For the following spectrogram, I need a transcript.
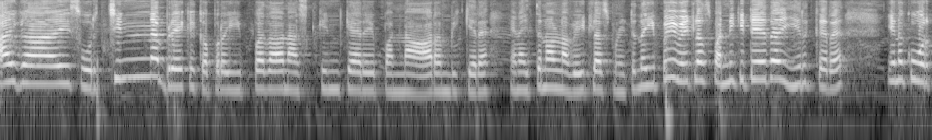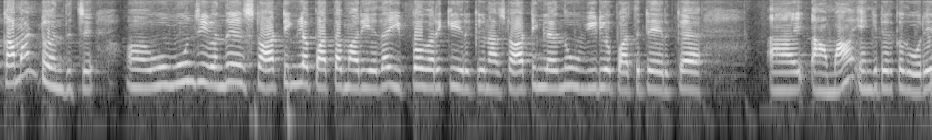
ஹாய் காய்ஸ் ஒரு சின்ன பிரேக்குக்கு அப்புறம் இப்போ தான் நான் ஸ்கின் கேரே பண்ண ஆரம்பிக்கிறேன். ஏன்னா இத்தனை நாள் நான் வெயிட் லாஸ் பண்ணிட்டு இருந்தேன். இப்போயும் வெயிட் லாஸ் பண்ணிக்கிட்டே தான் இருக்கிறேன். எனக்கு ஒரு கமெண்ட் வந்துச்சு. உன் மூஞ்சி வந்து ஸ்டார்டிங்கில் பார்த்த மாதிரியே தான் இப்போ வரைக்கும் இருக்குது நான் ஸ்டார்டிங்கில் இருந்து உன் வீடியோ பார்த்துட்டே இருக்கேன். ஆமாம் என்கிட்ட இருக்கிறது ஒரே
